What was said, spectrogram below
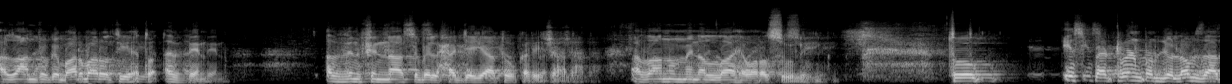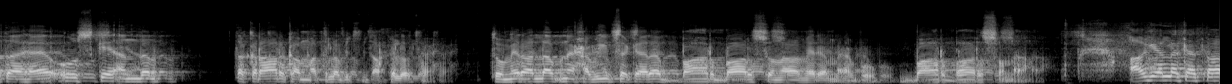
अजान जो कि बार बार होती है तो अजिन अजिन फिन्ना बिल हज या तो करे अजान मिन अल्लाह व रसूल ही तो इस पैटर्न पर जो लफ्ज आता है, उसके अंदर तकरार का मतलब दाखिल होता है। तो मेरा अल्लाह अपने हबीब से कह रहा है बार बार सुना मेरे महबूब बार बार सुना। आगे अल्लाह कहता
